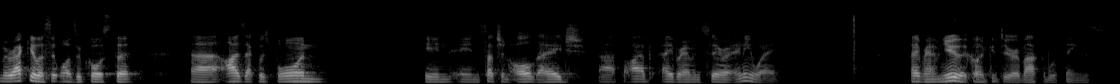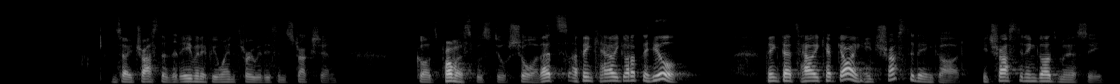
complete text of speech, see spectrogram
miraculous it was, of course, that uh, Isaac was born in, in such an old age uh, for Abraham and Sarah anyway. Abraham knew that God could do remarkable things. And so he trusted that even if he went through with this instruction, God's promise was still sure. That's, I think, how he got up the hill. I think that's how he kept going. He trusted in God. He trusted in God's mercy.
